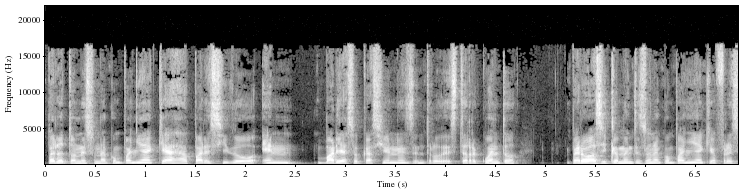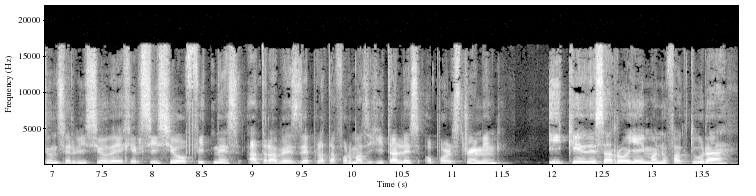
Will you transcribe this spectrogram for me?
Peloton es una compañía que ha aparecido en varias ocasiones dentro de este recuento, pero básicamente es una compañía que ofrece un servicio de ejercicio o fitness a través de plataformas digitales o por streaming y que desarrolla y manufactura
